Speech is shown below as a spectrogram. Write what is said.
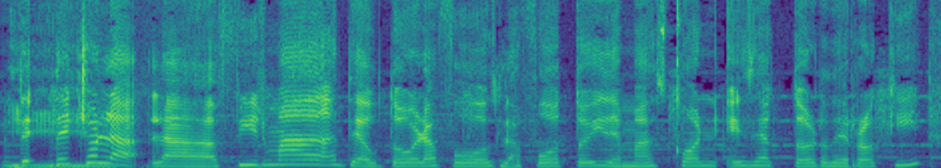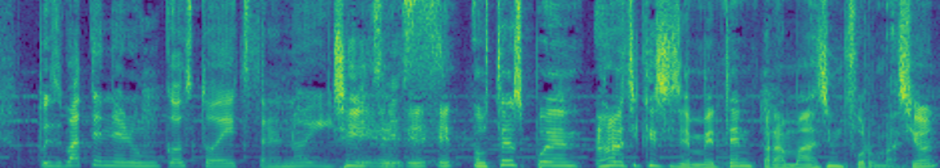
De, Y- de hecho, la, la firma de autógrafos, la foto y demás con ese actor de Rocky, pues va a tener un costo extra, ¿no? Y Sí, pues, eh, es- eh, eh, ustedes pueden, ahora sí que si se meten para más información,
